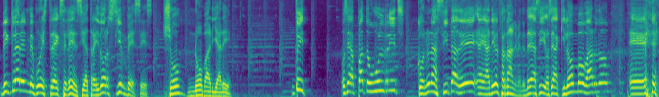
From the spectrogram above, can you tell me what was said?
declárenme vuestra excelencia, traidor cien veces, yo no variaré. Tuit. O sea, Pato Bullrich con una cita de eh, Aníbal Fernández, ¿me entendés? Así, o sea, Quilombo, Bardo, eh,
